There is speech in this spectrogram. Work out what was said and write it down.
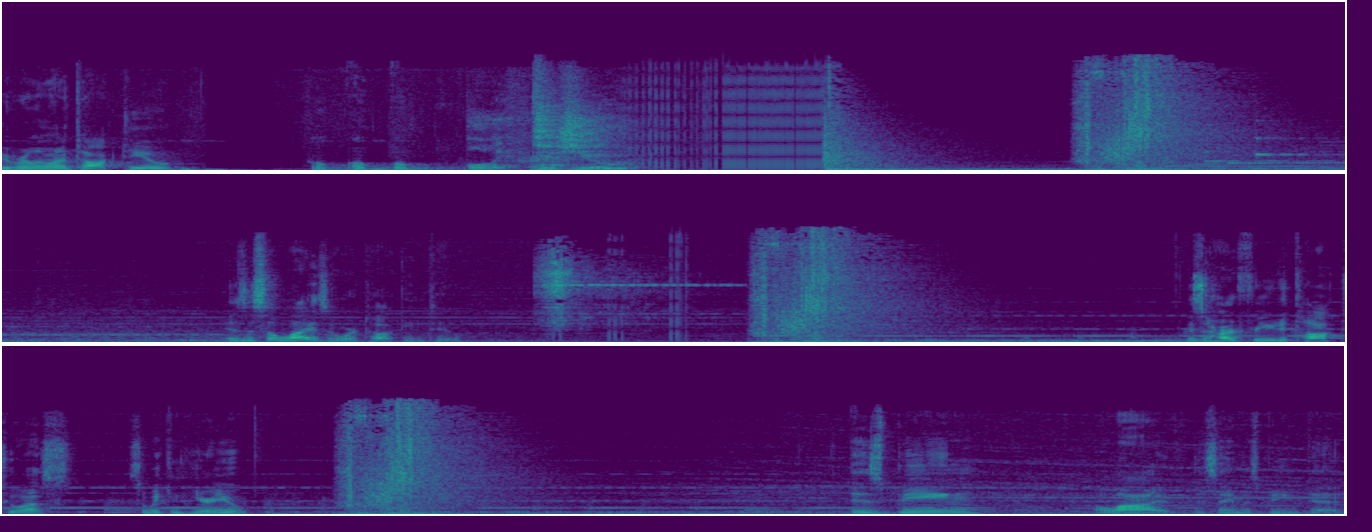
We really want to talk to you. Oh, oh, oh. Holy crap. Did you? Is this Eliza we're talking to? Is it hard for you to talk to us so we can hear you? Is being alive the same as being dead?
